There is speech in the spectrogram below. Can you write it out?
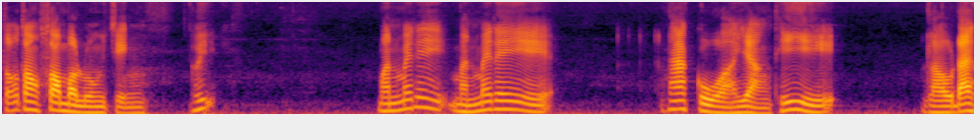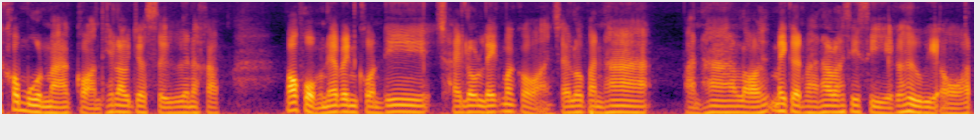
ต้องต้องซ่อมบำรุงจริงเฮ้ยมันไม่ได้มันไม่ได้น่ากลัวอย่างที่เราได้ข้อมูลมาก่อนที่เราจะซื้อนะครับ เพราะผมเนี่ยเป็นคนที่ใช้รถเล็กมาก่อน ใช้รถพันห้าพันห้าร้อยไม่เกินพันห้าร้อยซีซีก็คือวีออส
